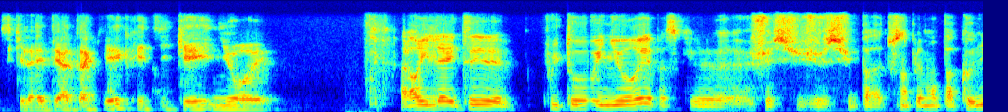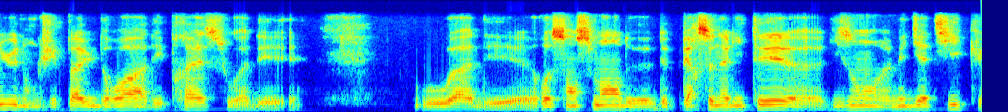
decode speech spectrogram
Est-ce qu'il a été attaqué, critiqué, ignoré? Alors, il a été plutôt ignoré parce que je suis, suis tout simplement pas connu, donc j'ai pas eu droit à des presses ou à des ou des recensements de, de personnalités, disons médiatiques,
